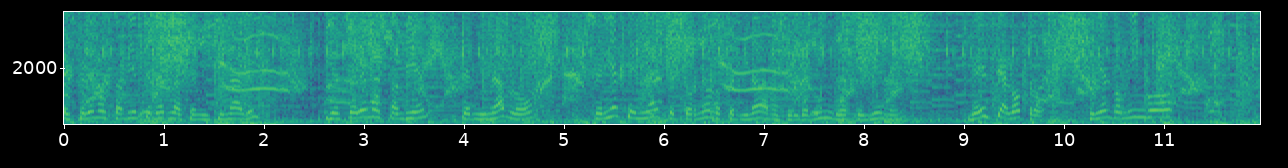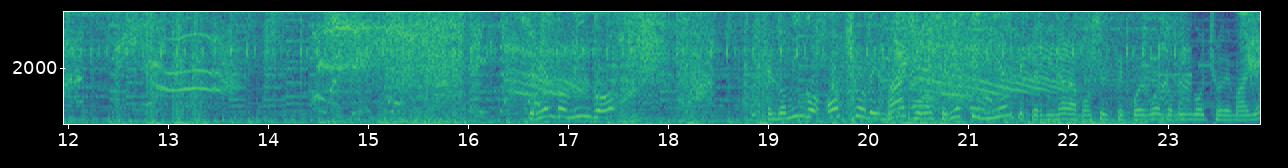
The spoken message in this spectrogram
Esperemos también tener las semifinales. Y esperemos también terminarlo. Sería genial que el torneo lo termináramos el domingo que viene. De este al otro. Sería el domingo. Sería el domingo. El domingo 8 de mayo. Sería genial que termináramos este juego el domingo 8 de mayo.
